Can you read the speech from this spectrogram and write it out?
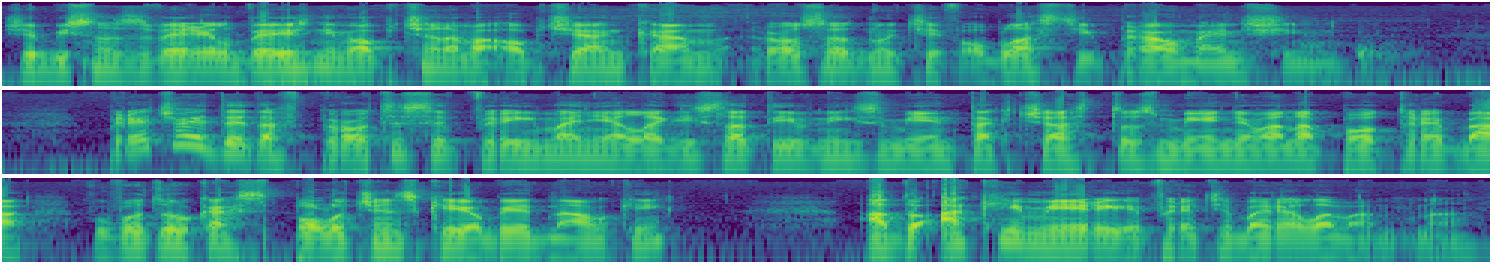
že by som zveril bežným občanom a občiankam rozhodnutie v oblasti práv menšín. Prečo je teda v procese príjmania legislatívnych zmien tak často zmienovaná potreba v úvodzovkách spoločenskej objednávky? A do akej miery je pre teba relevantná?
